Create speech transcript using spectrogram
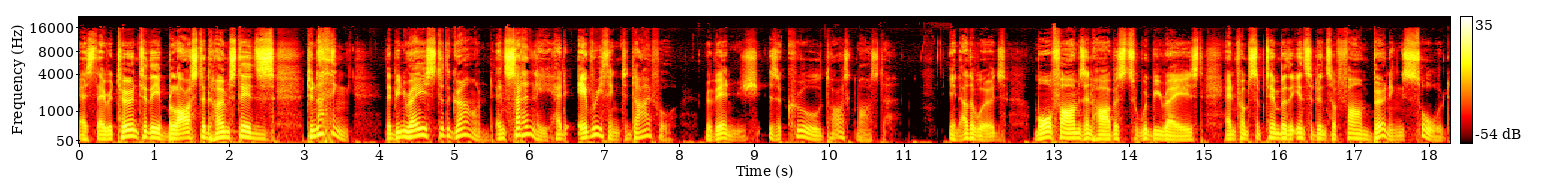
as they returned to their blasted homesteads to nothing. They'd been razed to the ground and suddenly had everything to die for. Revenge is a cruel taskmaster. In other words, more farms and harvests would be razed, and from September the incidence of farm burnings soared.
